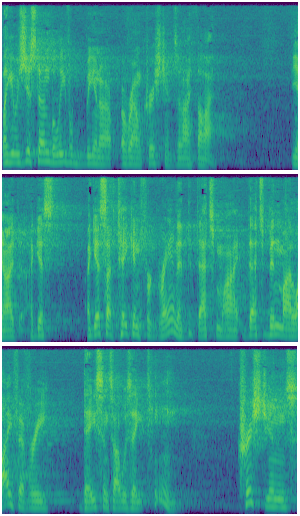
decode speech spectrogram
Like, it was just unbelievable being around Christians. And I thought, you know, I, I guess, I guess I've taken for granted that that's, my, that's been my life every day since I was 18. Christians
